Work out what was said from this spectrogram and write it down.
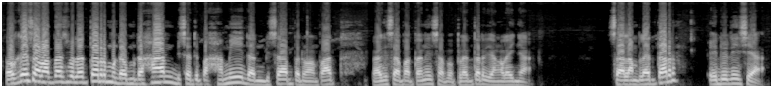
Oke sahabat tani planter mudah-mudahan bisa dipahami dan bisa bermanfaat bagi sahabat tani sahabat planter yang lainnya. Salam planter Indonesia.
